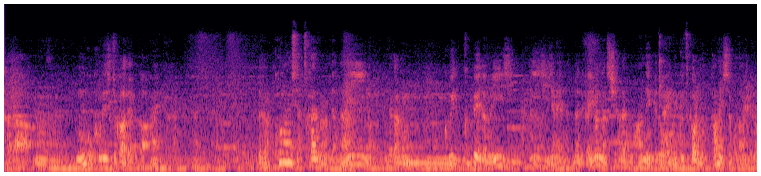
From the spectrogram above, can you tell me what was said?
からうん。向こうクレジットカードやん。か、はいはいだからこの店は使えるかなみたいなのないのだからあの、うん。クイックペイだのイージーイージーじゃないなん。かいろん。な支払い方法あん。ねん。けど、はいはいいくつか俺も試したことあるけど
